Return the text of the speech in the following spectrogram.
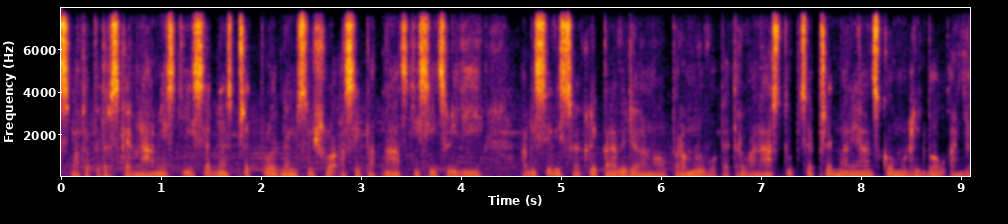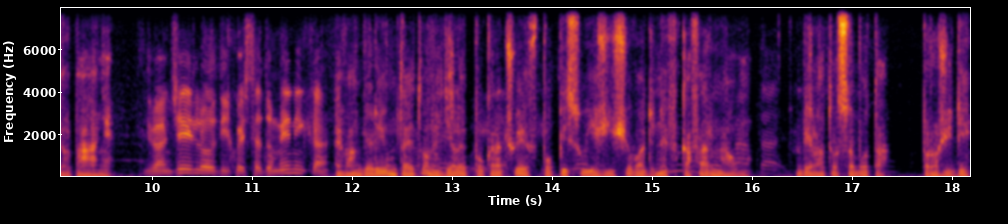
Svatopetrském náměstí se dnes předpolednem sešlo asi 15 tisíc lidí, aby si vyslechli pravidelnou promluvu Petrova nástupce před mariánskou modlitbou Anděl Páně. Evangelium této neděle pokračuje v popisu Ježíšova dne v Kafarnaum. Byla to sobota, pro Židy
